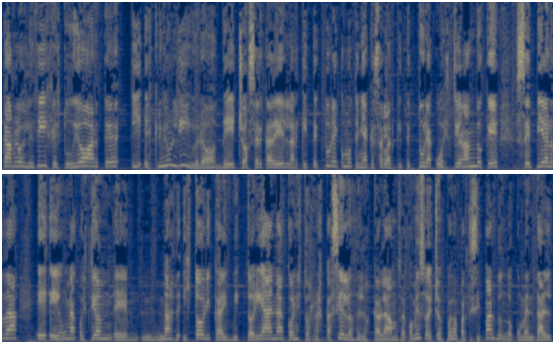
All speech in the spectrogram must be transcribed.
Carlos, les dije, estudió arte y escribió un libro, de hecho, acerca de la arquitectura y cómo tenía que ser la arquitectura, cuestionando que se pierda eh, eh, una cuestión eh, más histórica y victoriana con estos rascacielos de los que hablábamos al comienzo. De hecho, después va a participar de un documental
